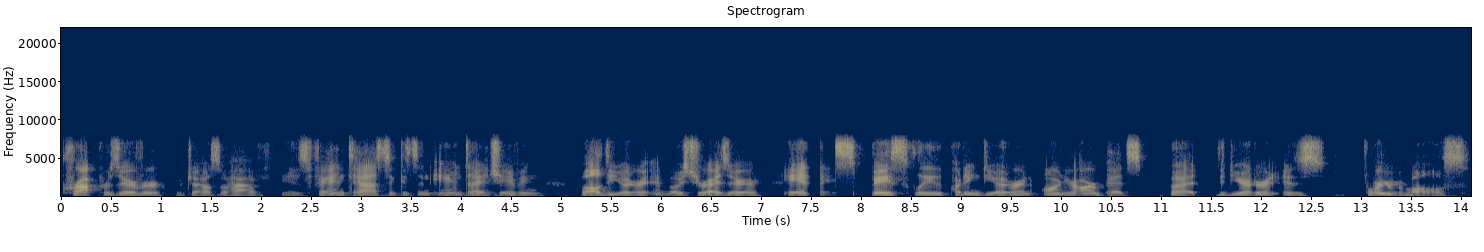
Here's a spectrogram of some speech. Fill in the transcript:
crop preserver, which I also have, is fantastic. It's an anti-shaving ball deodorant and moisturizer. It's basically putting deodorant on your armpits, but the deodorant is for your balls.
